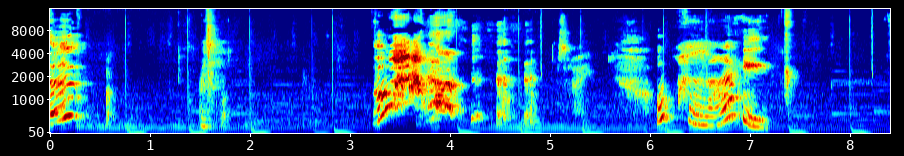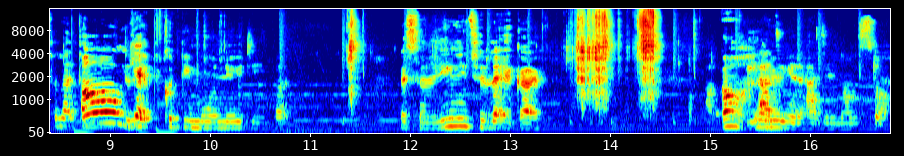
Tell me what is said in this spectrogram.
Sorry. Oh, I like. Feel like the, Oh, the yeah. lip could be more nudie, but Listen, you need to let it go. I'll Oh, be adding and adding non-stop.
